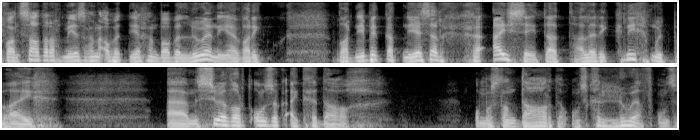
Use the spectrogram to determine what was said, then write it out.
van Sadrag Mesig en Abednego in Babilonie waar die wat Nebukadneser geëis het dat hulle die knie moet buig. Ehm um, so word ons ook uitgedaag om ons standaarde, ons geloof, ons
